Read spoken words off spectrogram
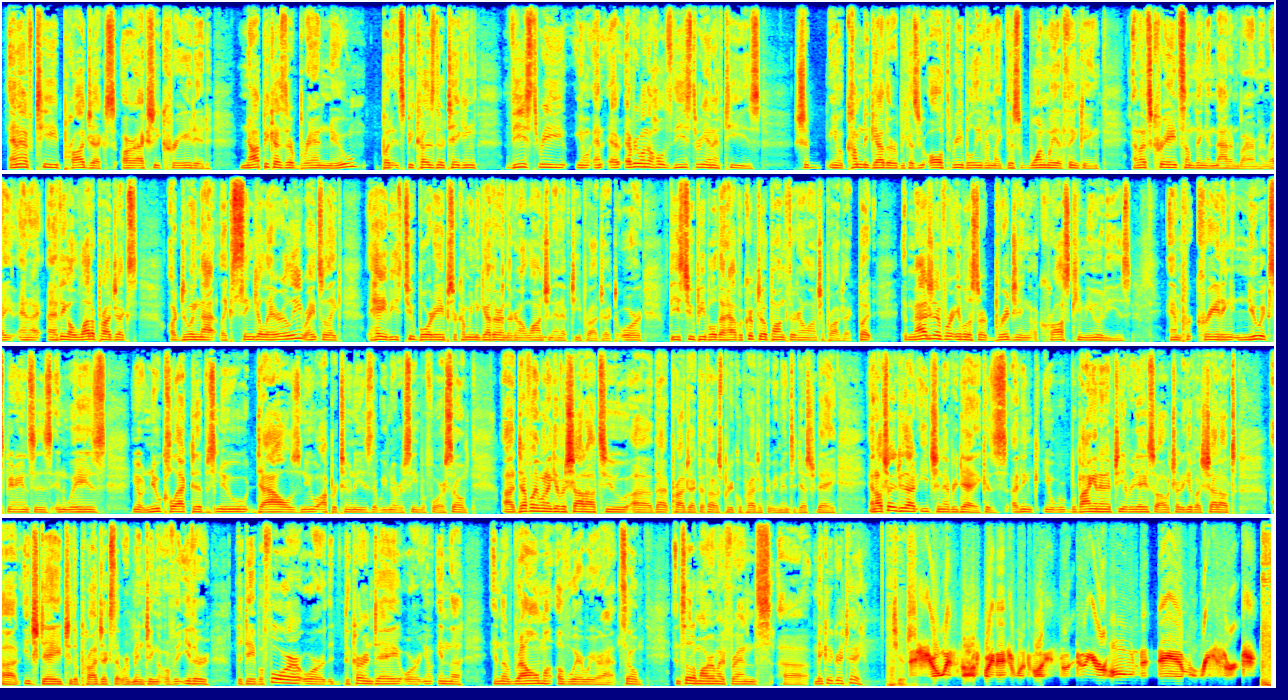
NFT projects are actually created not because they're brand new, but it's because they're taking these three, you know, and everyone that holds these three NFTs should, you know, come together because you all three believe in like this one way of thinking and let's create something in that environment, right? And I, I think a lot of projects are doing that like singularly, right? So like, hey, these two Bored Apes are coming together and they're going to launch an NFT project, or these two people that have a CryptoPunk, they're going to launch a project. But imagine if we're able to start bridging across communities and pr- creating new experiences in ways, you know, new collectives, new DAOs, new opportunities that we've never seen before. So, uh, definitely want to give a shout out to uh, that project. I thought it was a pretty cool project that we minted yesterday, and I'll try to do that each and every day because I think you know we're, we're, buying an NFT every day. So I'll try to give a shout out uh, each day to the projects that we're minting over either the day before or the, the current day or you know in the in the realm of where we are at. So until tomorrow, my friends, uh, make it a great day. Cheers. This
